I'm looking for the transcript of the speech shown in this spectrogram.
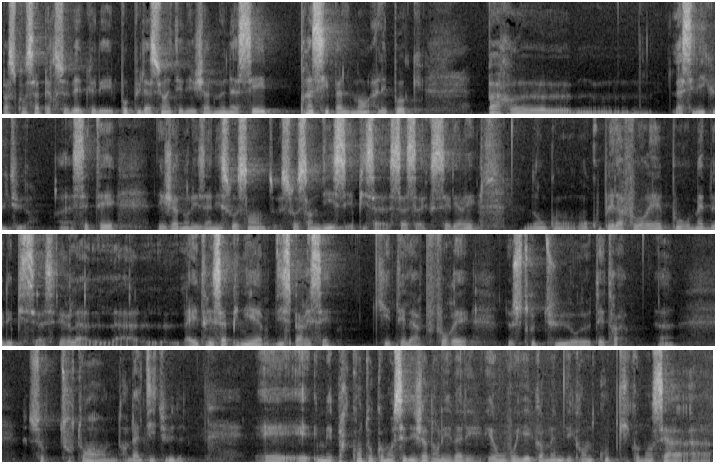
parce qu'on s'apercevait que les populations étaient déjà menacées, principalement à l'époque, par euh, la sylviculture. Hein, c'était déjà dans les années 60, 70, et puis ça, s'est accéléré. Donc on, coupait la forêt pour mettre de l'épicéa. C'est-à-dire la, la, la sapinière disparaissait, qui était la forêt de structure tétra, hein, surtout en, altitude. Mais par contre, on commençait déjà dans les vallées et on voyait quand même des grandes coupes qui commençaient à,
